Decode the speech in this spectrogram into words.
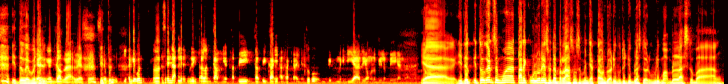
Itu memang jadi ngegap lah biasa saya Itu. pun lagi pun eh, saya tidak lihat berita lengkapnya tapi tapi kayak kayaknya berita media yang lebih lebih kan Ya, itu itu kan semua tarik ulurnya sudah berlangsung semenjak tahun 2017 2015 tuh, Bang.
